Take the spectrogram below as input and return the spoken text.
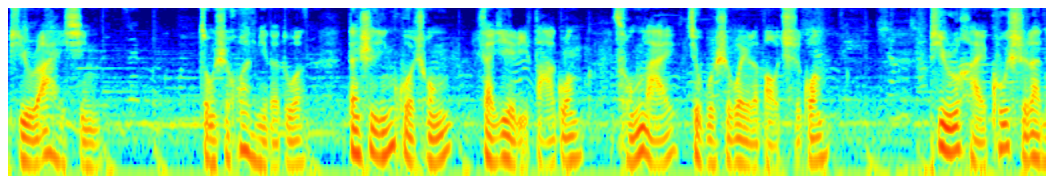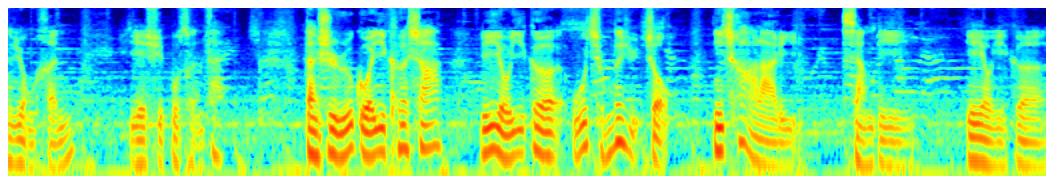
譬如爱情。总是幻灭的多，但是萤火虫在夜里发光，从来就不是为了保持光。譬如海枯石烂的永恒，也许不存在，但是如果一颗沙里有一个无穷的宇宙，你刹那里想必也有一个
